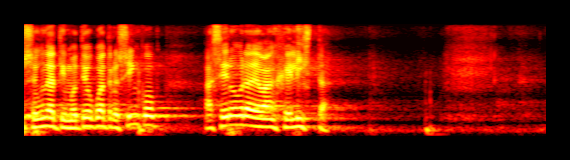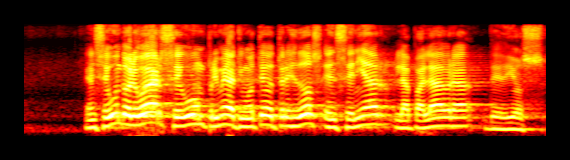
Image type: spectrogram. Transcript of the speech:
2 Timoteo 4:5, hacer obra de evangelista. En segundo lugar, según 1 Timoteo 3:2, enseñar la palabra de Dios.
